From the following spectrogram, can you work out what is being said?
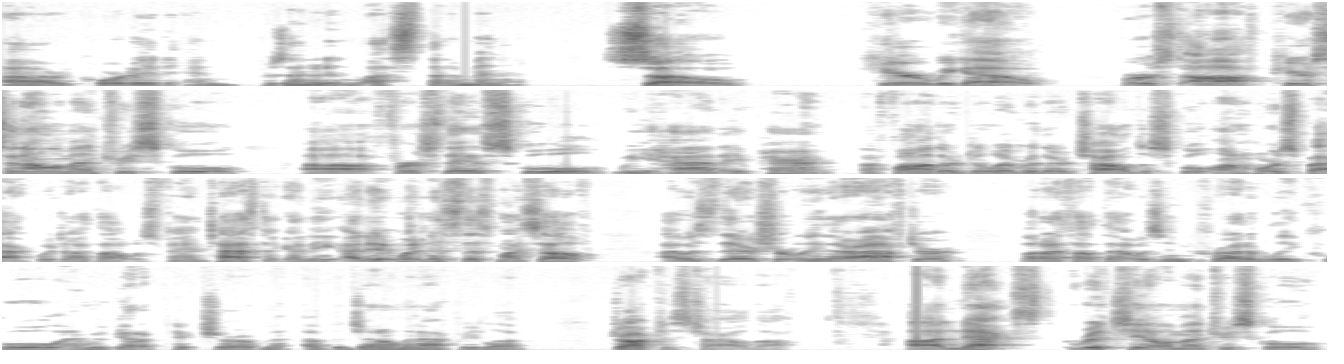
uh, recorded and presented in less than a minute. So here we go. First off, Pearson Elementary School. Uh, first day of school, we had a parent, a father, deliver their child to school on horseback, which I thought was fantastic. I didn't, I didn't witness this myself. I was there shortly thereafter, but I thought that was incredibly cool. And we've got a picture of, of the gentleman after he left, dropped his child off. Uh, next, Ritchie Elementary School.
